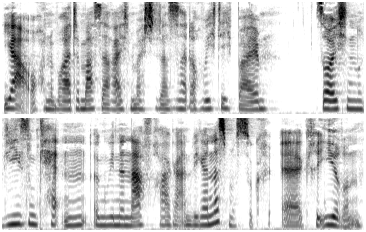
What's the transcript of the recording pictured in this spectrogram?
ja auch eine breite Masse erreichen möchte, das ist halt auch wichtig bei solchen Riesenketten irgendwie eine Nachfrage an Veganismus zu kre äh, kreieren.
